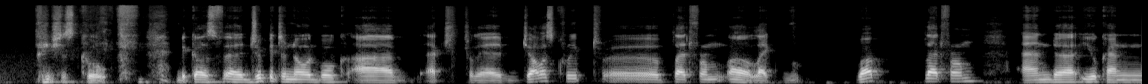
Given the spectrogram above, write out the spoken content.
which is cool because uh, Jupyter notebook are actually a JavaScript uh, platform, like web platform, and you can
